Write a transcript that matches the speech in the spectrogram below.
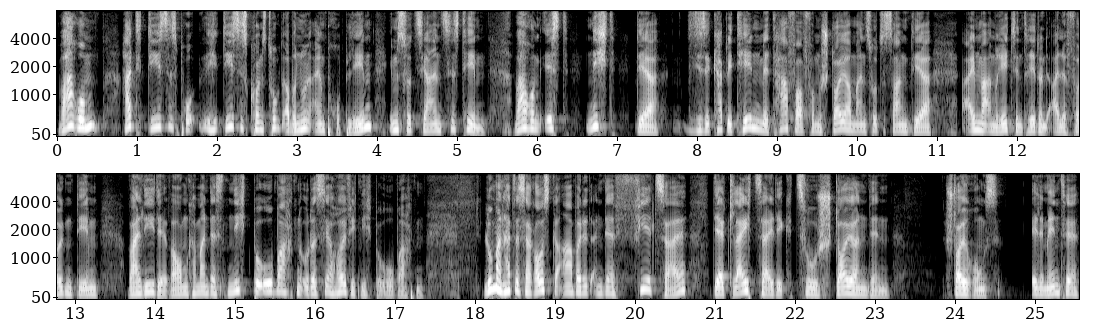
Warum hat dieses, dieses Konstrukt aber nun ein Problem im sozialen System? Warum ist nicht der, diese Kapitän-Metapher vom Steuermann sozusagen, der einmal am Rädchen dreht und alle folgen dem, valide? Warum kann man das nicht beobachten oder sehr häufig nicht beobachten? Luhmann hat es herausgearbeitet an der Vielzahl der gleichzeitig zu steuernden Steuerungselemente,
